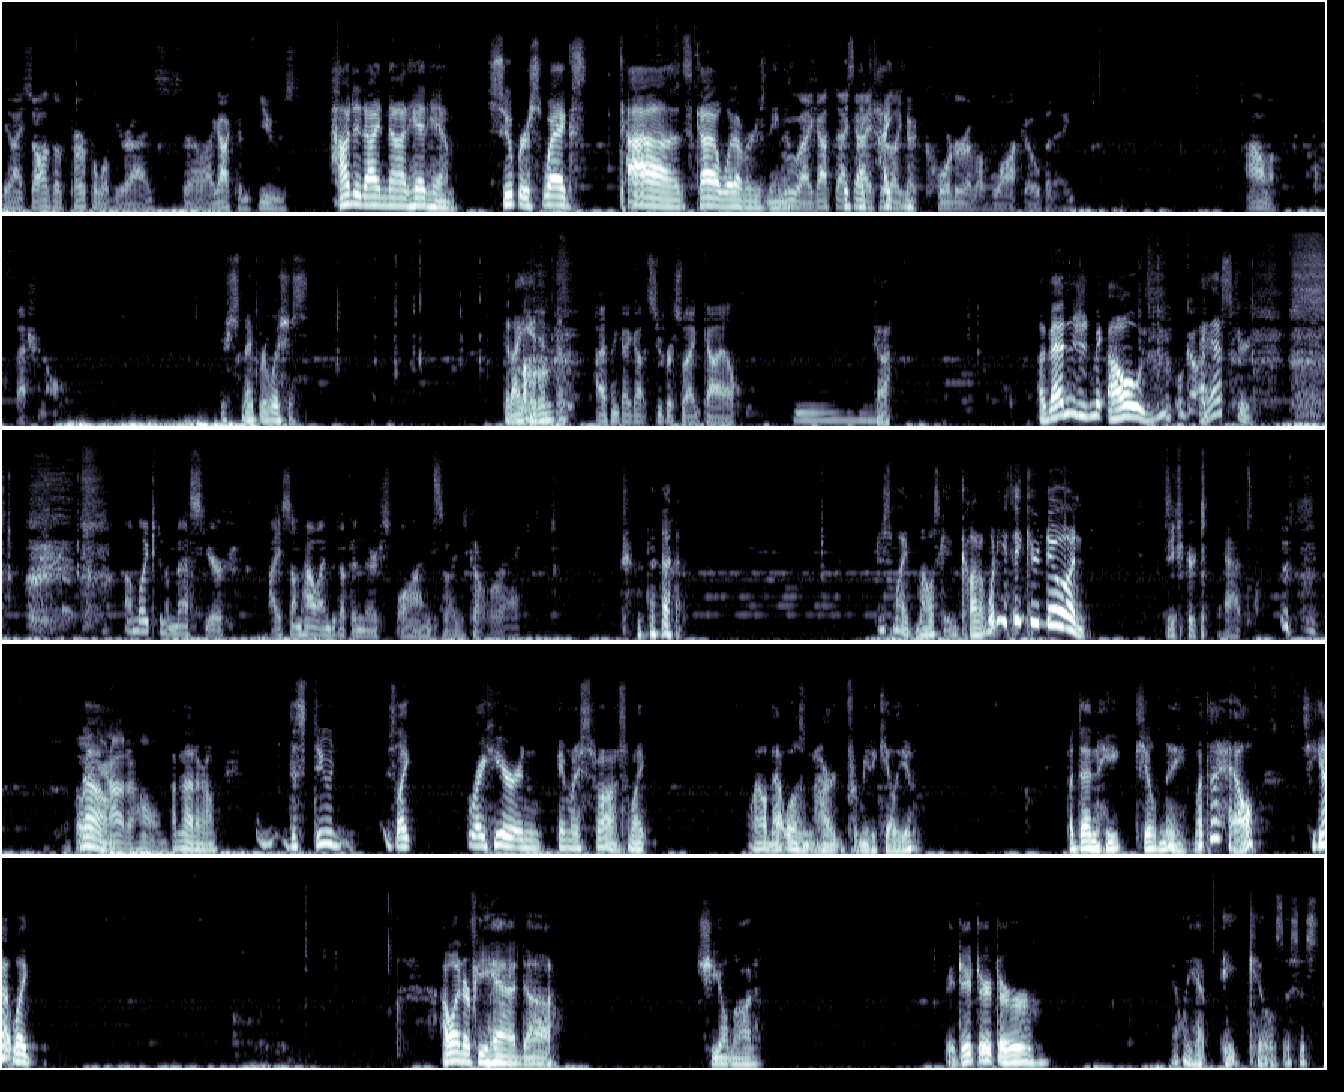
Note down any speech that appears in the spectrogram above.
Yeah, I saw the purple of your eyes, so I got confused. How did I not hit him? Super swag Kyle, Kyle, whatever his name is. Ooh, I got that It's guy like for like a quarter of a block opening. I'm a professional. You're sniperlicious. Did I hit him? I think I got super swag Kyle. Hmm. God. Avenged me. Oh, you Oh god. bastard. I'm like in a mess here. I somehow ended up in their spawn, so I just got wrecked. Just my mouse getting caught up. What do you think you're doing? Is your cat? oh, No. you're not at home. I'm not at home. This dude is like right here in in my spawn. So I'm like, well, that wasn't hard for me to kill you. But then he killed me. What the hell? So he got like. I wonder if he had uh, shield on. I only have eight kills. This is.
